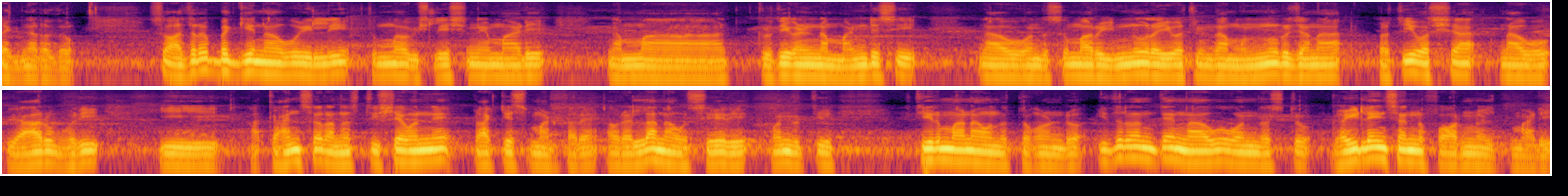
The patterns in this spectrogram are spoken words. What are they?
ತಜ್ಞರದು ಸೊ ಅದರ ಬಗ್ಗೆ ನಾವು ಇಲ್ಲಿ ತುಂಬ ವಿಶ್ಲೇಷಣೆ ಮಾಡಿ ನಮ್ಮ ಕೃತಿಗಳನ್ನ ಮಂಡಿಸಿ ನಾವು ಒಂದು ಸುಮಾರು ಇನ್ನೂರೈವತ್ತರಿಂದ ಮುನ್ನೂರು ಜನ ಪ್ರತಿ ವರ್ಷ ನಾವು ಯಾರು ಬರೀ ಈ ಕ್ಯಾನ್ಸರ್ ಅನಸ್ತಿಷ್ಯವನ್ನೇ ಪ್ರಾಕ್ಟೀಸ್ ಮಾಡ್ತಾರೆ ಅವರೆಲ್ಲ ನಾವು ಸೇರಿ ಒಂದು ತಿ ತೀರ್ಮಾನವನ್ನು ತಗೊಂಡು ಇದರಂತೆ ನಾವು ಒಂದಷ್ಟು ಗೈಡ್ಲೈನ್ಸನ್ನು ಫಾರ್ಮೇಟ್ ಮಾಡಿ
